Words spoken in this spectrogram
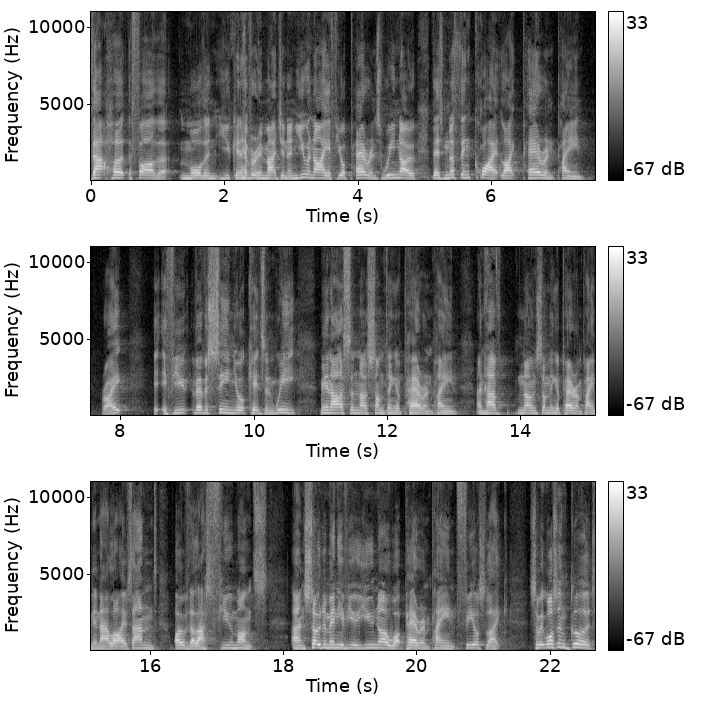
that hurt the father more than you can ever imagine. And you and I, if you're parents, we know there's nothing quite like parent pain, right? If you've ever seen your kids, and we, me and Alison know something of parent pain and have known something of parent pain in our lives and over the last few months. And so do many of you, you know what parent pain feels like. So it wasn't good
